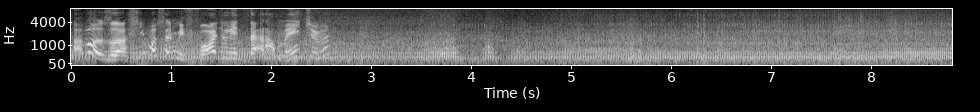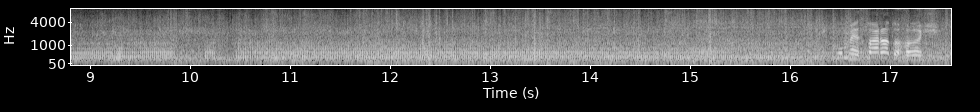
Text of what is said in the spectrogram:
Vamos, assim você me fode literalmente, velho. Começou a hora do rush.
